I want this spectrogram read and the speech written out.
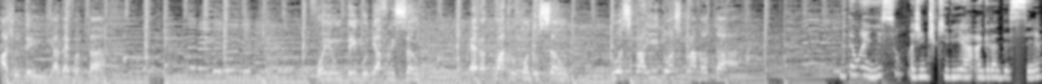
Ajudei a levantar. Foi um tempo de aflição, era quatro condução duas para ir, duas para voltar. Então é isso. A gente queria agradecer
